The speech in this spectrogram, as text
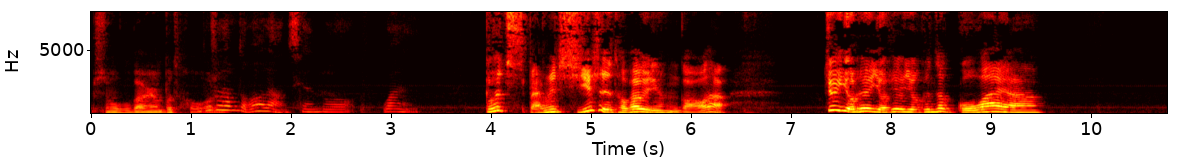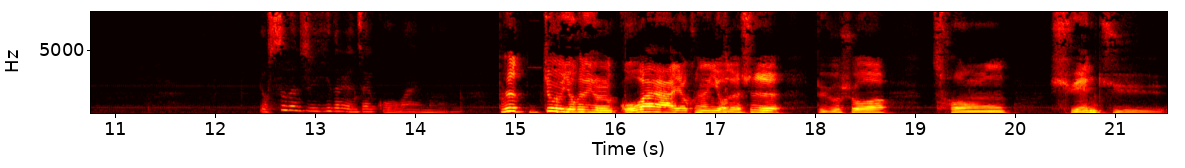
什么五百人不投啊？不是说他们总共有两千多万？不是七百分之七十投票率已经很高了，就有些有些有可能在国外啊，有四分之一的人在国外吗？不是，就有可能有人国外啊，有可能有的是，比如说从选举，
